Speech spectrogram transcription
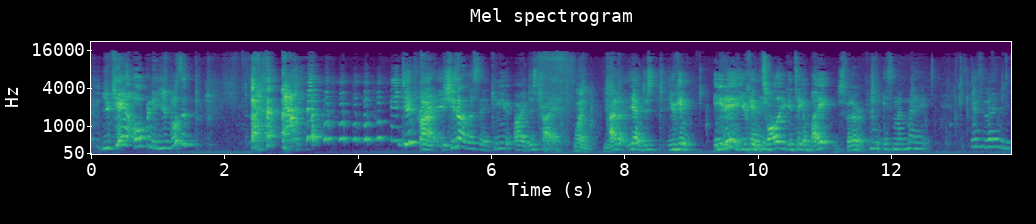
you can't open it. You're supposed to. You just All right, she's not listening. Can you? All right, just try it. What? You- I don't. Yeah, just you can eat it. You can swallow. You can take a bite. Just whatever. It's my mind. It's funny.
